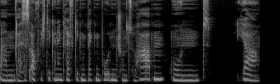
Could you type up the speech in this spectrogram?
ähm, da ist es auch wichtig, einen kräftigen Beckenboden schon zu haben. Und ja,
